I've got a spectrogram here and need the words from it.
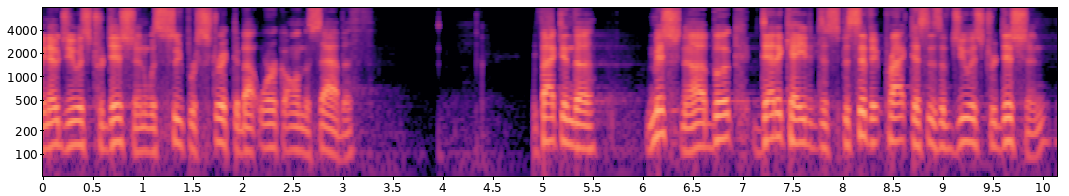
We know Jewish tradition was super strict about work on the Sabbath. In fact, in the Mishnah, a book dedicated to specific practices of Jewish tradition,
